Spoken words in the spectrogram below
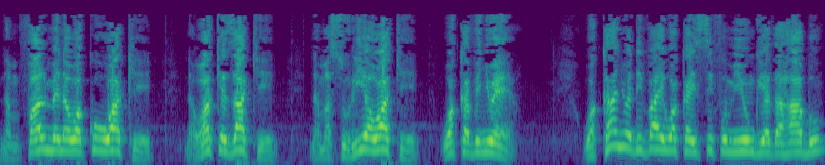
na mfalme na wakuu wake na wake zake na masuria wake wakavinywea wakanywa divai wakaisifu miungu ya dhahabu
